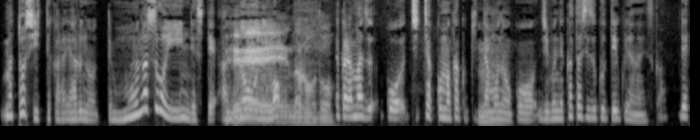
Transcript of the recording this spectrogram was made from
まあ、年いってからやるのってものすごいいいんですって、あの、脳にも。えー、なるほど。だからまず、こう、ちっちゃく細かく切ったものをこう、自分で形作っていくじゃないですか。で、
